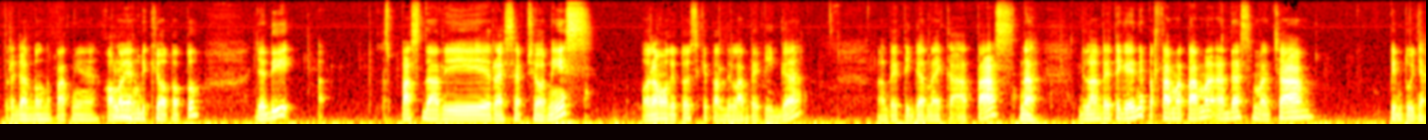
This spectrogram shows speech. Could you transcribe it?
tergantung tempatnya. Kalau Hmm. yang di Kyoto tuh jadi pas dari resepsionis orang waktu itu sekitar di lantai tiga lantai tiga naik ke atas. Nah, di lantai tiga ini pertama-tama ada semacam pintunya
